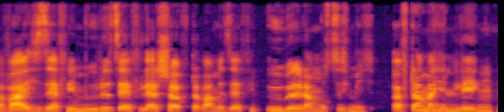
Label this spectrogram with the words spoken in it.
da war ich sehr viel müde, sehr viel erschöpft, da war mir sehr viel übel, da musste ich mich öfter mal hinlegen.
